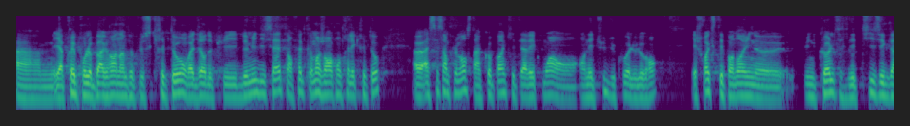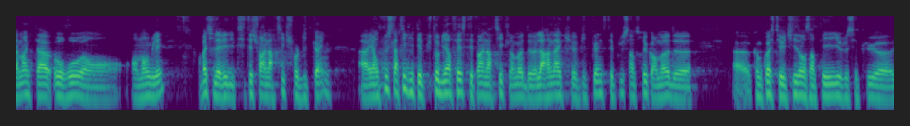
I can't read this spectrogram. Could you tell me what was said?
et après pour le background un peu plus crypto, on va dire depuis 2017, en fait, comment j'ai rencontré les cryptos? Assez simplement, c'était un copain qui était avec moi en, en études du coup à Lille-le-Grand. Et je crois que c'était pendant une, une colle, c'était des petits examens que tu as oraux en, en, anglais. En fait, il avait cité sur un article sur le Bitcoin. et en plus, l'article était plutôt bien fait. C'était pas un article en mode l'arnaque Bitcoin, c'était plus un truc en mode comme quoi c'était utilisé dans un pays, je sais plus, euh,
